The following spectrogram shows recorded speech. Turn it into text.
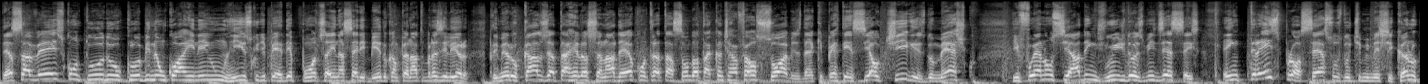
Dessa vez, contudo, o clube não corre nenhum risco de perder pontos aí na Série B do Campeonato Brasileiro. Primeiro caso já está relacionado aí à contratação do atacante Rafael Sobes, né, que pertencia ao Tigres do México e foi anunciado em junho de 2016. Em três processos do time mexicano,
